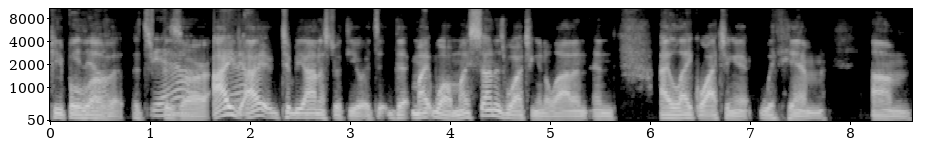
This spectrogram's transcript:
people love know? it it's yeah. bizarre i i to be honest with you it's that my well my son is watching it a lot and and i like watching it with him um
